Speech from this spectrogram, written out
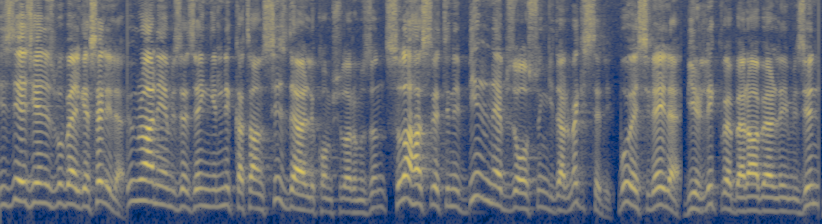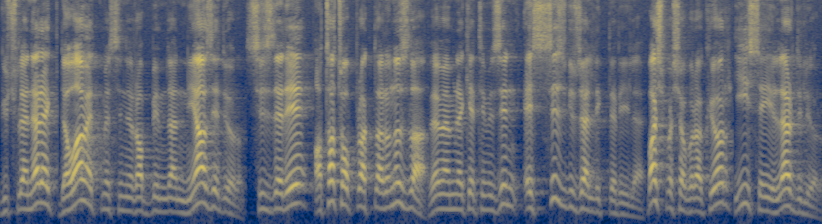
İzleyeceğiniz bu belgesel ile Ümraniye'mize zenginlik katan siz değerli komşularımızın sıla hasretini bir nebze olsun gidermek istedik. Bu vesileyle birlik ve beraberliğimizin güçlenerek devam etmesini Rabbimden niyaz ediyorum. Sizleri ata topraklarınızla ve memleketimizin eşsiz güzellikleriyle baş başa bırakıyor, iyi seyirler diliyorum.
